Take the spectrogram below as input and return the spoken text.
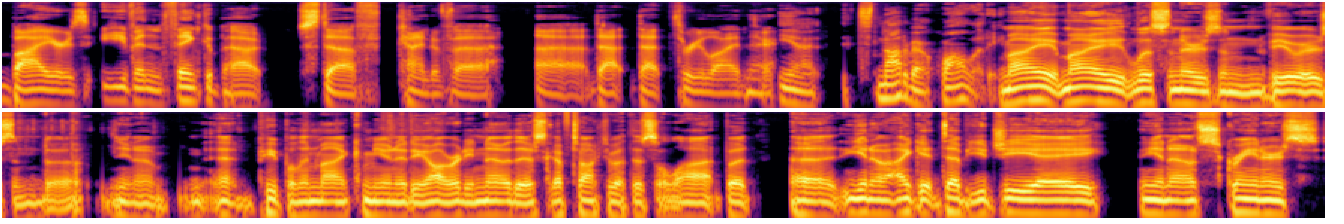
buyers even think about stuff kind of uh, uh, that that through line there. yeah, it's not about quality. My my listeners and viewers and uh, you know and people in my community already know this. I've talked about this a lot, but uh, you know I get WGA you know screeners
